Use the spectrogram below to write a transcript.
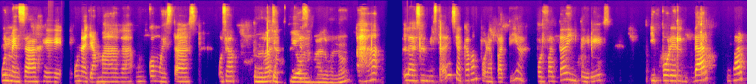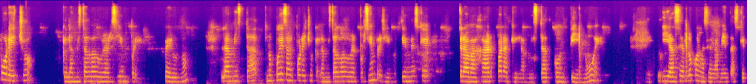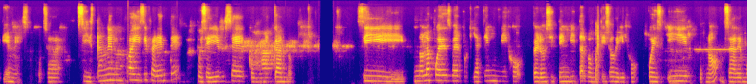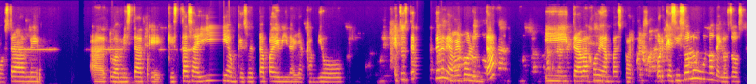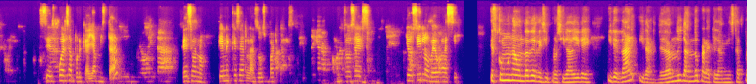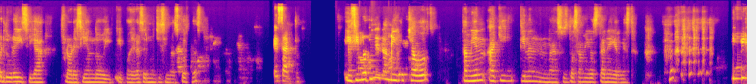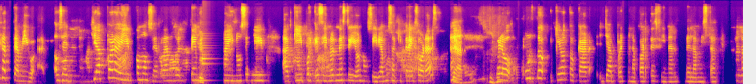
un mensaje, una llamada, un cómo estás, o sea, como una atención o algo, ¿no? Ajá, las amistades se acaban por apatía, por falta de interés y por el dar, dar por hecho que la amistad va a durar siempre, pero no. La amistad, no puedes dar por hecho que la amistad va a durar por siempre, sino tienes que trabajar para que la amistad continúe y hacerlo con las herramientas que tienes. O sea, si están en un país diferente, pues seguirse comunicando. Si no la puedes ver porque ya tiene un hijo, pero si te invita al bautizo del hijo, pues ir, ¿no? O sea, demostrarle a tu amistad que, que estás ahí, aunque su etapa de vida ya cambió. Entonces debe de haber voluntad y trabajo de ambas partes, porque si solo uno de los dos se esfuerza porque hay amistad, eso no, tiene que ser las dos partes. Entonces, yo sí lo veo así. Es como una onda de reciprocidad y de, y de dar y dar, de dando y dando para que la amistad perdure y siga floreciendo y, y poder hacer muchísimas cosas. Exacto. Y si no tienen amigos, chavos, también aquí tienen a sus dos amigos, Tania y Ernesto. Y fíjate, amigo, o sea, ya para ir como cerrando el tema y no seguir aquí, porque si no, Ernesto y yo nos iríamos aquí tres horas. Pero justo quiero tocar ya en la parte final de la amistad,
